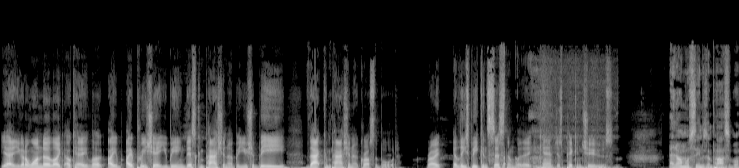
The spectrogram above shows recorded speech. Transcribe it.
yeah, you gotta wonder, like, okay, look, I I appreciate you being this compassionate, but you should be that compassionate across the board, right? At least be consistent with it. You can't just pick and choose. It almost seems impossible.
